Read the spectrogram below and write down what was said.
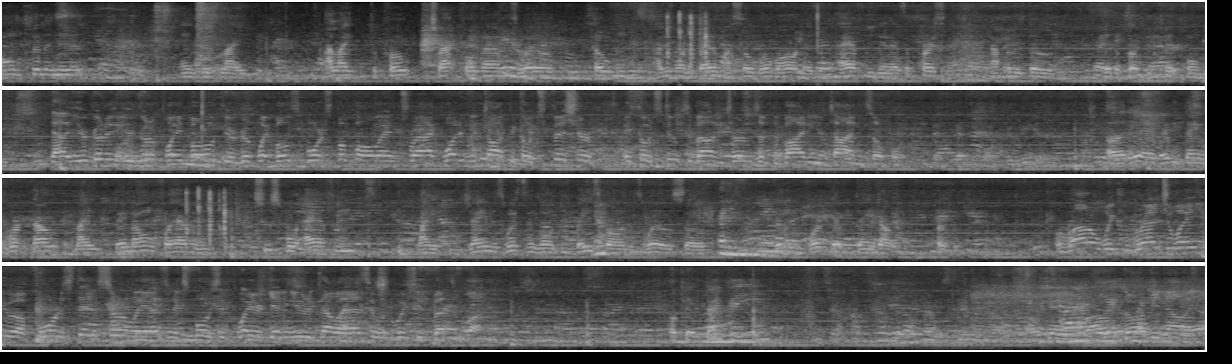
home feeling there, and just like I like the pro track program as well. Helped me. I just want to better myself overall as an athlete and as a person. I feel as though they're the perfect fit for me. Now you're gonna you're gonna play both. You're gonna play both sports, football and track. What have you talked to Coach Fisher and Coach Stoops about in terms of dividing your time and so forth? Uh, they have everything worked out. Like they're known for having two sport athletes. Like Jameis Winston gonna do baseball as well, so they worked everything out perfectly. Well, Ronald, we congratulate you. Uh, Florida State certainly as an explosive player getting you to Tallahassee. We wish you the best of luck. Okay, thank you. Okay, Ronald Darby now has his game.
